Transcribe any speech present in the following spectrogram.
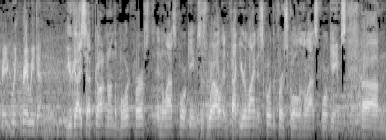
great, great weekend. You guys have gotten on the board first in the last four games as well. In fact, your line has scored the first goal in the last four games. Um,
